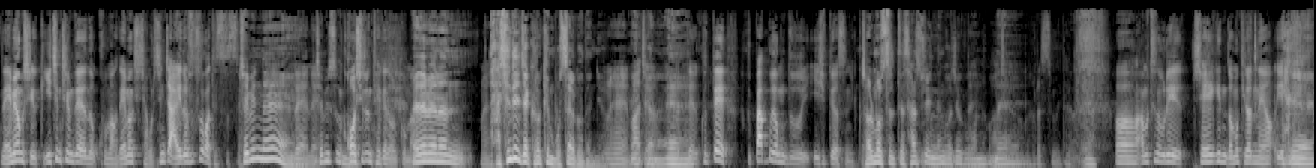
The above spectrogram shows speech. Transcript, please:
네 명씩 2층 침대에 놓고 막 네 명씩 자고 진짜 아이돌 숙소가 됐었어요. 재밌네. 네네. 재밌어. 거실은 되게 넓고 막. 왜냐면은 네. 다시는 이제 그렇게 못 살거든요. 네 맞아요. 그러니까는, 예. 그때 그때 그 빠꾸 형도 20대였으니까. 젊었을 때 살 수 있는 거죠, 그거는. 맞아요. 네. 그렇습니다. 어 아무튼 우리 제 얘기는 너무 길었네요. 예. 예.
